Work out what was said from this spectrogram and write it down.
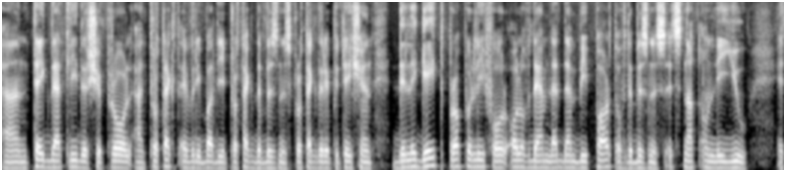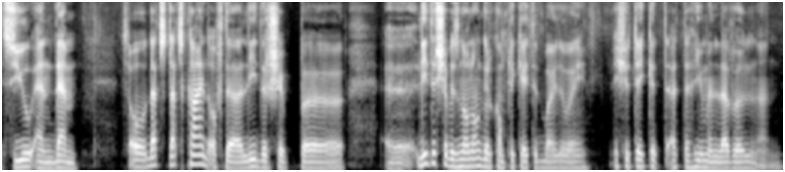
and take that leadership role and protect everybody protect the business protect the reputation delegate properly for all of them let them be part of the business. It's not only you it's you and them. So that's that's kind of the leadership uh, uh, leadership is no longer complicated by the way. If you take it at the human level and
